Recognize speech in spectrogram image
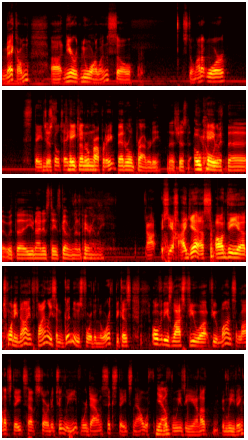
Macomb uh, near New Orleans. So, still not at war States just are still taking, taking, federal property. Federal property. That's just okay with the with the United States government, apparently. Uh, yeah, I guess. On the uh, 29th, finally some good news for the North because over these last few uh, few months, a lot of states have started to leave. We're down six states now with, yeah. with Louisiana leaving.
